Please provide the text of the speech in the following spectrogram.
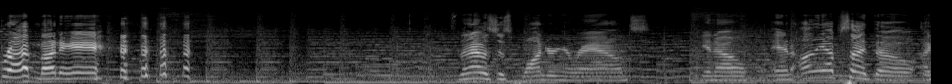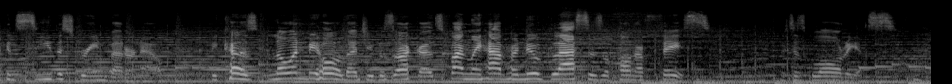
Bribe money! so then I was just wandering around, you know. And on the upside, though, I can see the screen better now. Because, lo and behold, Berzerker has finally have her new glasses upon her face. Which is glorious.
